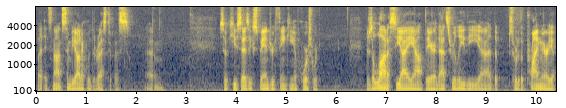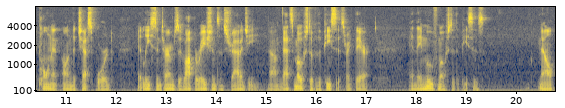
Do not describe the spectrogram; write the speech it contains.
but it's not symbiotic with the rest of us. Um, so Q says expand your thinking. Of course, we're there's a lot of CIA out there. That's really the uh, the sort of the primary opponent on the chessboard, at least in terms of operations and strategy. Um, that's most of the pieces right there, and they move most of the pieces. Now,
